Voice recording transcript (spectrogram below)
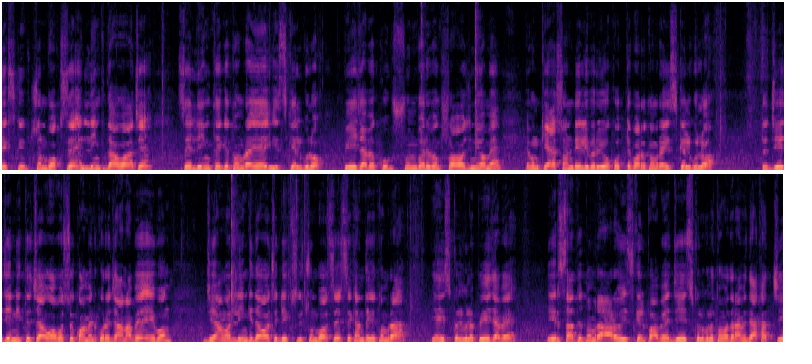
ডেসক্রিপশন বক্সে লিংক দেওয়া আছে। সেই লিঙ্ক থেকে তোমরা এই স্কেলগুলো পেয়ে যাবে খুব সুন্দর এবং সহজ নিয়মে এবং ক্যাশ অন ডেলিভারিও করতে পারো তোমরা স্কেলগুলো তো যে যে নিতে চাও অবশ্যই কমেন্ট করে জানাবে এবং যে আমার লিঙ্ক দেওয়া আছে ডেসক্রিপশন বক্সে সেখান থেকে তোমরা এই স্কেলগুলো পেয়ে যাবে। এর সাথে তোমরা আরও স্কেল পাবে, যে স্কেলগুলো তোমাদের আমি দেখাচ্ছি।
